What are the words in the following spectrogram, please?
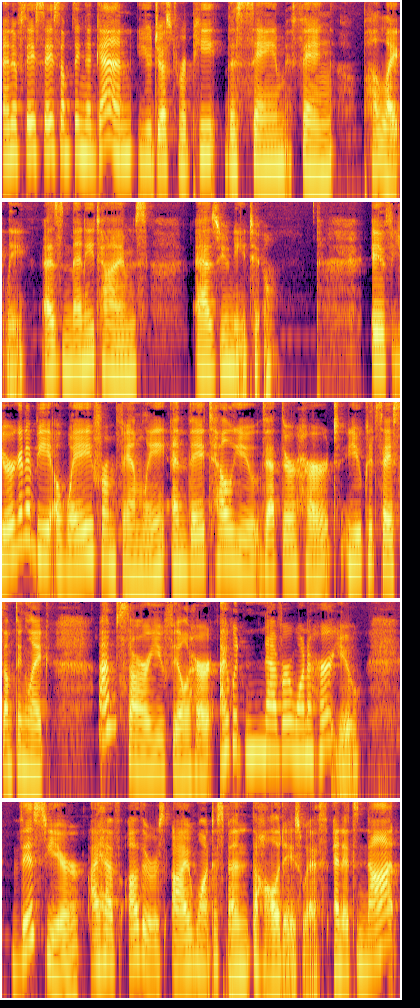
And if they say something again, you just repeat the same thing politely as many times as you need to. If you're going to be away from family and they tell you that they're hurt, you could say something like, I'm sorry you feel hurt. I would never want to hurt you. This year, I have others I want to spend the holidays with. And it's not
